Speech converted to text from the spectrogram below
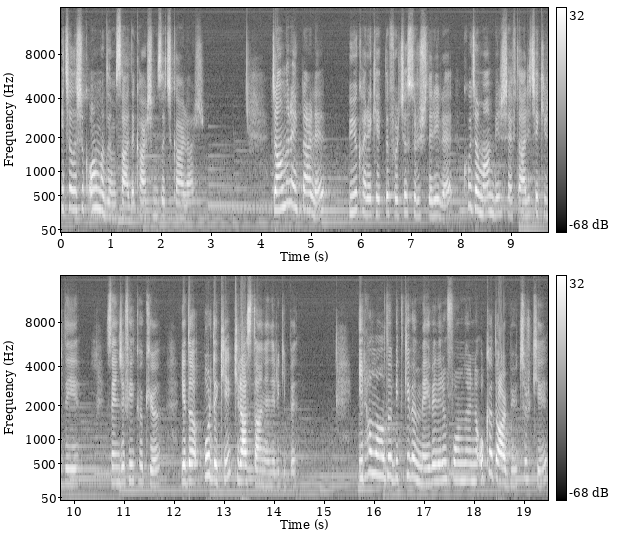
hiç alışık olmadığımız halde karşımıza çıkarlar. Canlı renklerle, büyük hareketli fırça sürüşleriyle kocaman bir şeftali çekirdeği, zencefil kökü ya da buradaki kiraz taneleri gibi. İlham aldığı bitki ve meyvelerin formlarını o kadar büyütür ki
